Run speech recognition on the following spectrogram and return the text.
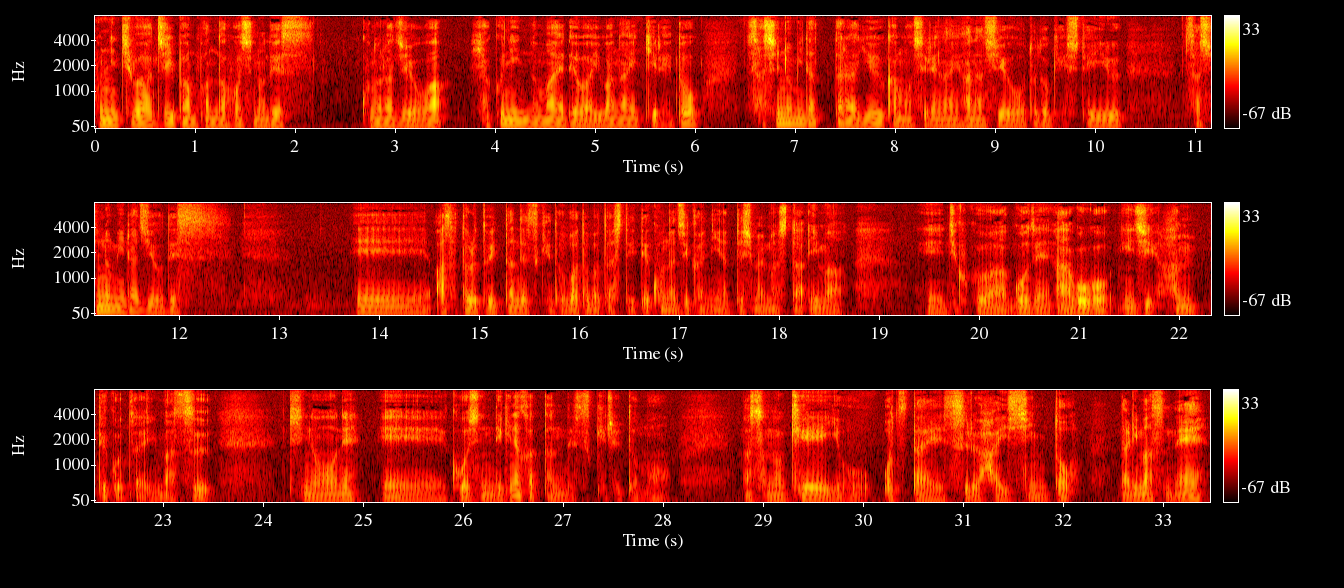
こんにちはジーパンパンダ星野です。このラジオは100人の前では言わないけれど差し飲みだったら言うかもしれない話をお届けしている差し飲みラジオです。えー、朝撮ると言ったんですけどバタバタしていてこんな時間になってしまいました。今、えー、時刻は午前あ午後2時半でございます。昨日ね、えー、更新できなかったんですけれどもまあ、その経緯をお伝えする配信となりますね。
